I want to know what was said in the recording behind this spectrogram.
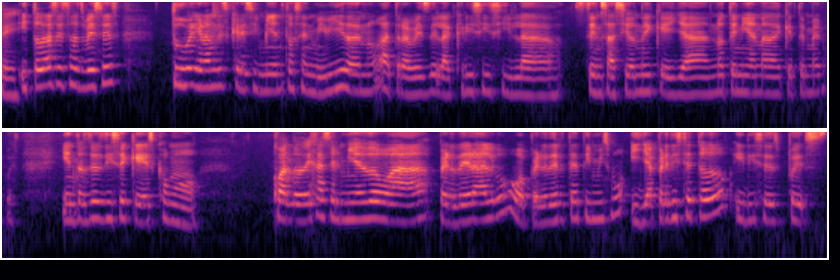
Y todas esas veces tuve grandes crecimientos en mi vida, ¿no? A través de la crisis y la sensación de que ya no tenía nada que temer, pues. Y entonces dice que es como cuando dejas el miedo a perder algo o a perderte a ti mismo y ya perdiste todo y dices, pues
